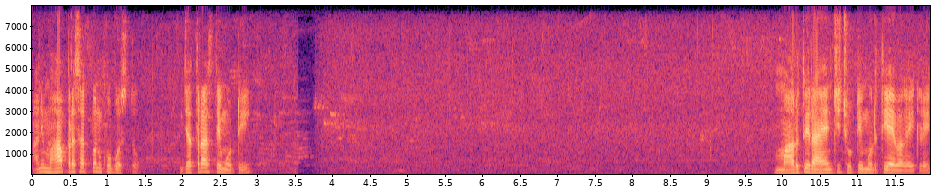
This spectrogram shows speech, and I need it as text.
आणि महाप्रसाद पण खूप असतो. जत्रा असते मोठी. मारुती रायांची छोटी मूर्ती आहे बघा इकडे.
